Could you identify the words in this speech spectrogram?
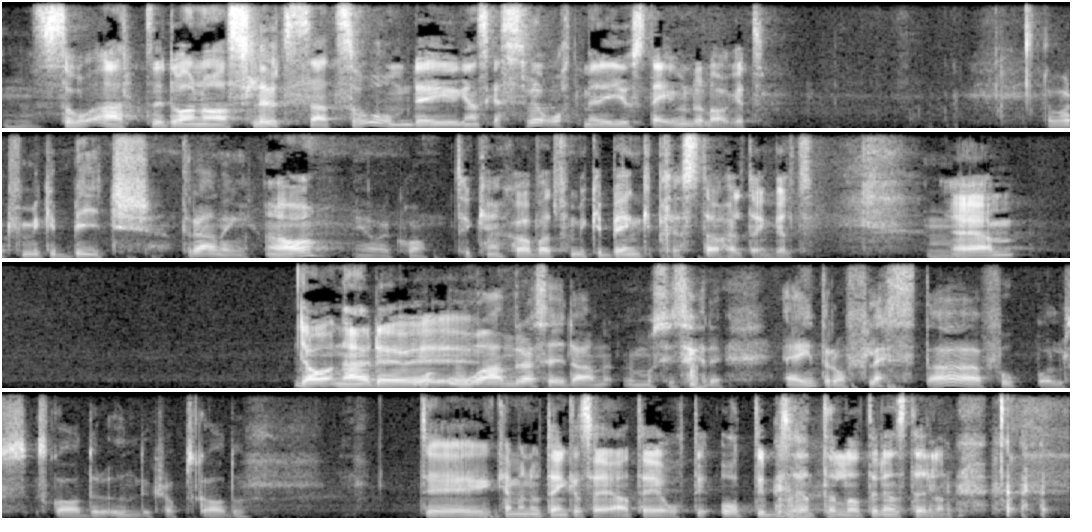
Mm. Så att dra några slutsatser om det är ju ganska svårt med just det underlaget. Det har varit för mycket beachträning ja, i AIK. Det kanske har varit för mycket bänkpress då helt enkelt. Mm. Um, Ja, nej det... Å, å andra sidan, vi måste säga det, är inte de flesta fotbollsskador underkroppsskador? Det kan man nog tänka sig, att det är 80, 80 procent eller något i den stilen.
